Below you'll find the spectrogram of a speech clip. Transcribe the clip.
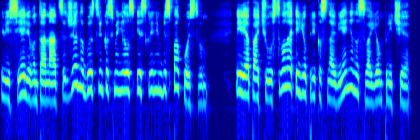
Веселье в интонации Джены быстренько сменилось искренним беспокойством, и я почувствовала ее прикосновение на своем плече.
